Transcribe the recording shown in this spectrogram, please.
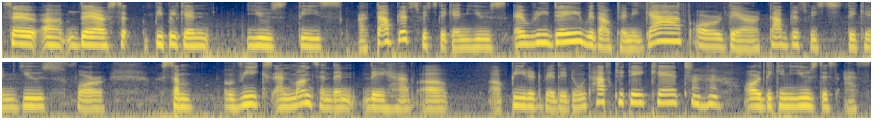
So um, there, people can use these uh, tablets which they can use every day without any gap, or there are tablets which they can use for some weeks and months, and then they have a a period where they don't have to take it, mm-hmm. or they can use this as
